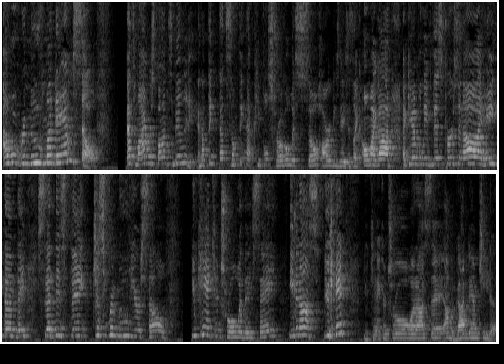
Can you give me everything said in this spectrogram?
I will remove my damn self. That's my responsibility. And I think that's something that people struggle with so hard these days. It's like, oh my God, I can't believe this person. Oh, I hate them. They said this thing. Just remove yourself. You can't control what they say. Even us. You can't you can't control what I say. I'm a goddamn cheetah.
